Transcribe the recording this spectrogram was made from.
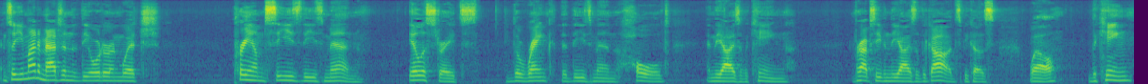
And so you might imagine that the order in which Priam sees these men illustrates the rank that these men hold in the eyes of a king, perhaps even the eyes of the gods, because, well, the king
